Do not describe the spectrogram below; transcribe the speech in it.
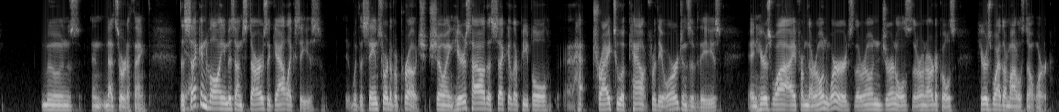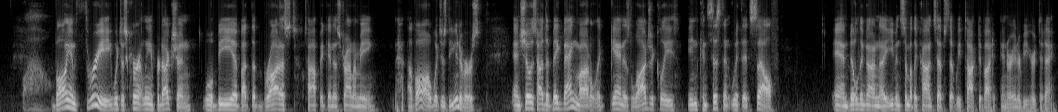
moons, and that sort of thing. The second volume is on stars and galaxies with the same sort of approach, showing here's how the secular people ha- try to account for the origins of these, and here's why, from their own words, their own journals, their own articles, here's why their models don't work. Wow. Volume three, which is currently in production, will be about the broadest topic in astronomy of all, which is the universe, and shows how the Big Bang model, again, is logically inconsistent with itself and building on uh, even some of the concepts that we've talked about in our interview here today.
